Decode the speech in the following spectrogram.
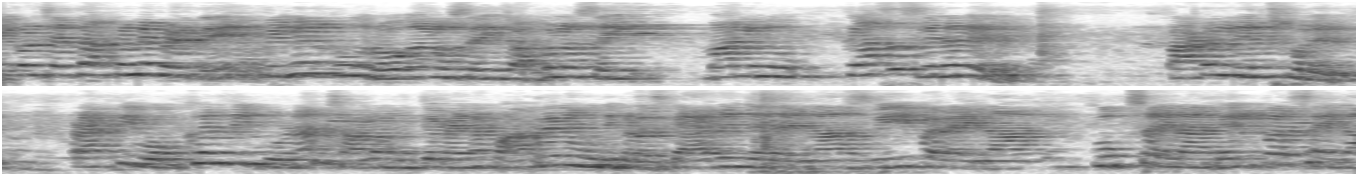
ఎక్కడ చేస్తే అక్కడనే పెడితే పిల్లలకు రోగాలు వస్తాయి జబ్బులు వస్తాయి వాళ్ళు క్లాసెస్ వినలేరు పాఠాలు నేర్చుకోలేదు ప్రతి ఒక్కరిది కూడా చాలా ముఖ్యమైన పాత్రనే ఉంది ఇక్కడ స్కావెంజర్ అయినా స్వీపర్ అయినా కుక్స్ అయినా హెల్పర్స్ అయినా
